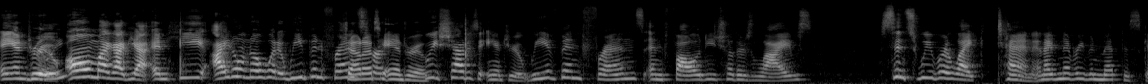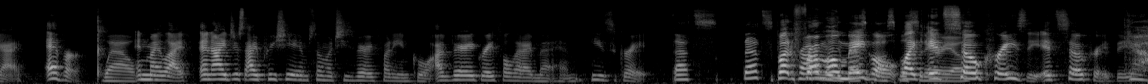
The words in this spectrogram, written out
Andrew. Really? Oh my god, yeah. And he I don't know what it, we've been friends Shout out for- to Andrew. We shout out to Andrew. We have been friends and followed each other's lives since we were like 10 and I've never even met this guy ever Wow. in my life. And I just I appreciate him so much. He's very funny and cool. I'm very grateful that I met him. He's great. That's that's But from Omegle, like scenario. it's so crazy. It's so crazy. God.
